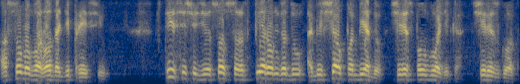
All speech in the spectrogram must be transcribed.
особого рода депрессию. В 1941 году обещал победу через полгодика, через год.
